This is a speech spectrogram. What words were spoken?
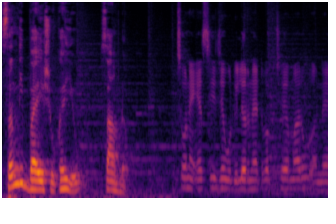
સંદીપભાઈએ શું કહ્યું? સાંભળો. એકસો ને એંસી જેવું ડીલર નેટવર્ક છે અમારું અને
